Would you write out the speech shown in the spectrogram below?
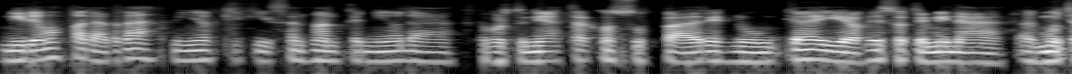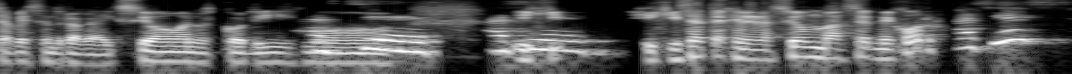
miremos para atrás, niños que quizás no han tenido la, oportunidad de estar con sus padres nunca y eso termina muchas veces en drogadicción, alcoholismo. Así es, así y, es. y quizás esta generación va a ser mejor. Así es.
